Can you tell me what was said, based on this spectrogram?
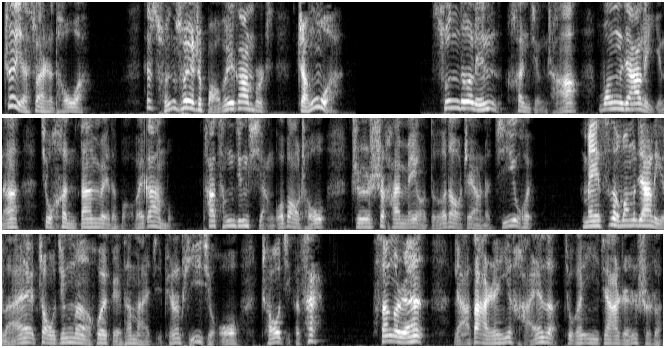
这也算是偷啊！这纯粹是保卫干部整我。孙德林恨警察，汪家里呢就恨单位的保卫干部。他曾经想过报仇，只是还没有得到这样的机会。每次汪家里来，赵晶呢会给他买几瓶啤酒，炒几个菜，三个人，俩大人一孩子，就跟一家人似的，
